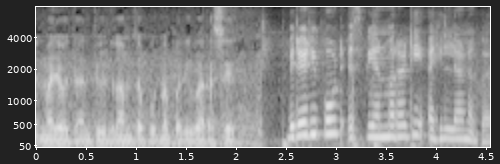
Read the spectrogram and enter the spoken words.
माझ्या वती अंत्यविधीला आमचा पूर्ण परिवार असेल. Bureau report S P N Marathi Ahilyanagar.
